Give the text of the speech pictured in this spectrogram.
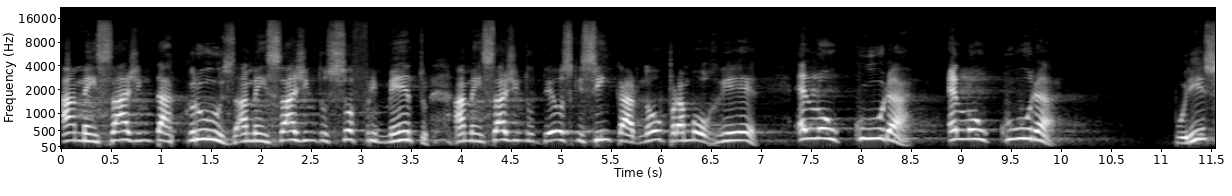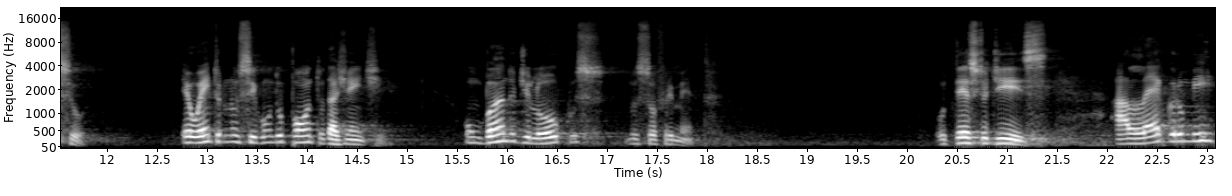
A mensagem da cruz, a mensagem do sofrimento, a mensagem do Deus que se encarnou para morrer, é loucura, é loucura. Por isso, eu entro no segundo ponto da gente: um bando de loucos no sofrimento. O texto diz: Alegro-me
